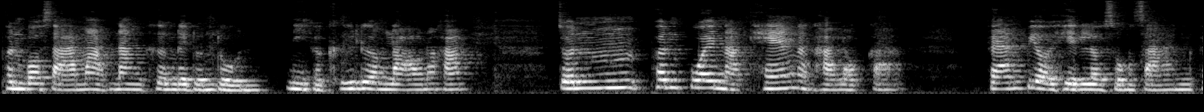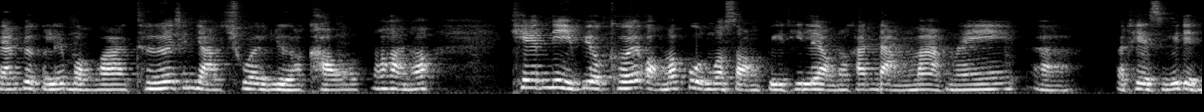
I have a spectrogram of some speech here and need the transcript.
เพิ่นบ่สามารถนั่งเครื่องได้โดนๆนี่ก็คือเรื่องราวนะคะ จนเพิ่นป่วยหนักแห้งนะคะแล้วก็แฟนเปียวเห็นเราสงสาร แฟนเปียวก็เลยบอกว่าเธอฉันอยากช่วยเหลือเขาเนาะค่ะเนาะเคสนี้เปียวเคยออกมาพูดเมื่อสองปีที่แล้วนะคะ ดังมากในประเทศสวีเดน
